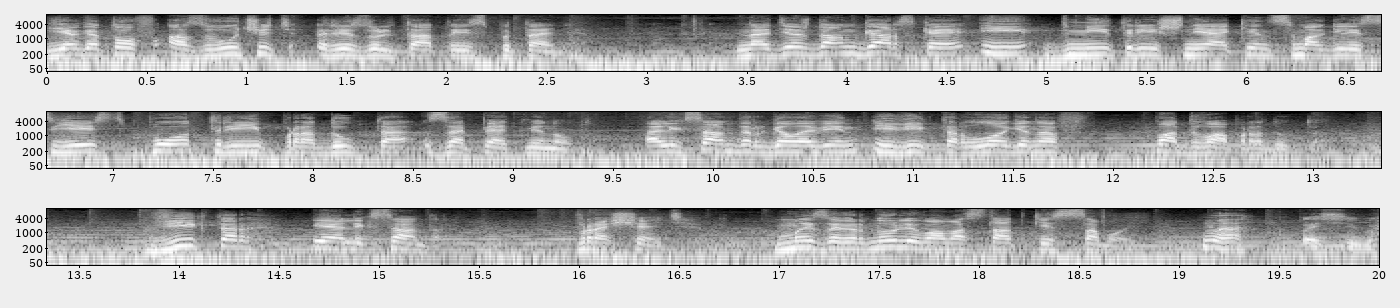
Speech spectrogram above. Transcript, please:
я готов озвучить результаты испытания. Надежда Ангарская и Дмитрий Шнякин смогли съесть по три продукта за пять минут. Александр Головин и Виктор Логинов по два продукта. Виктор и Александр, прощайте. Мы завернули вам остатки с собой. Спасибо.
